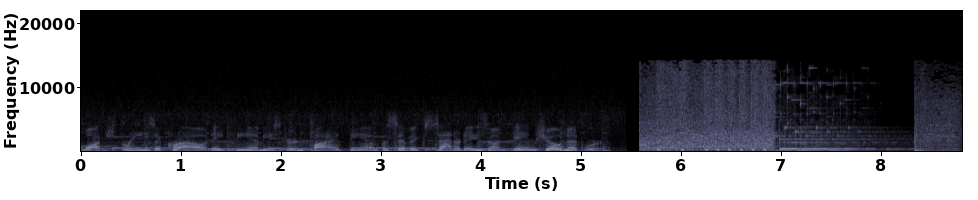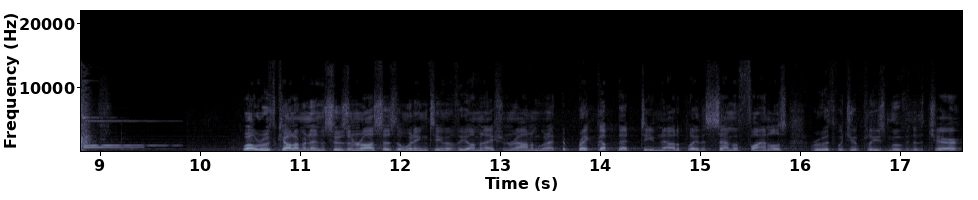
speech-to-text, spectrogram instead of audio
Watch Three's a Crowd, 8 p.m. Eastern, 5 p.m. Pacific, Saturdays on Game Show Network. Well, Ruth Kellerman and Susan Ross as the winning team of the elimination round. I'm going to have to break up that team now to play the semifinals. Ruth, would you please move into the chair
